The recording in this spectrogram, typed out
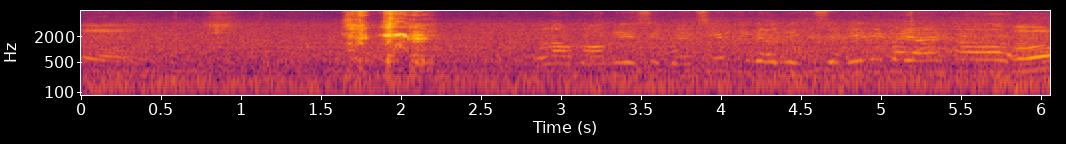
Eh, kalau mau ngisi bensin tinggal ngisi sendiri kayak Anto Oh,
